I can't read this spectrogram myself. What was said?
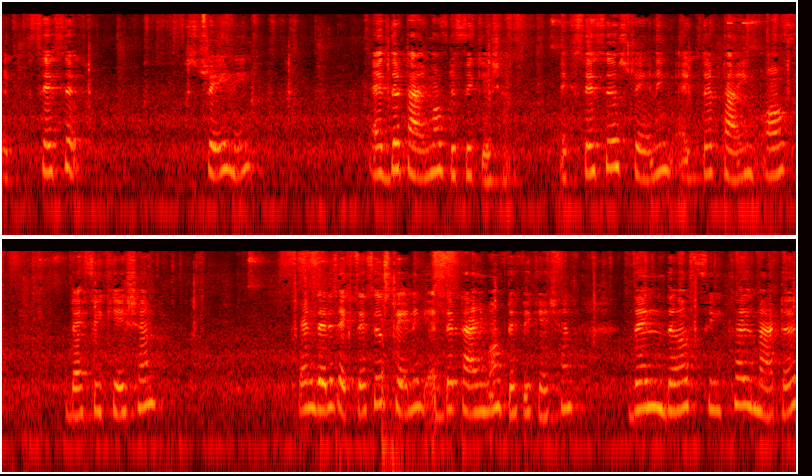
excessive straining at the time of defecation. Excessive straining at the time of defecation. When there is excessive straining at the time of defecation then the fecal matter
